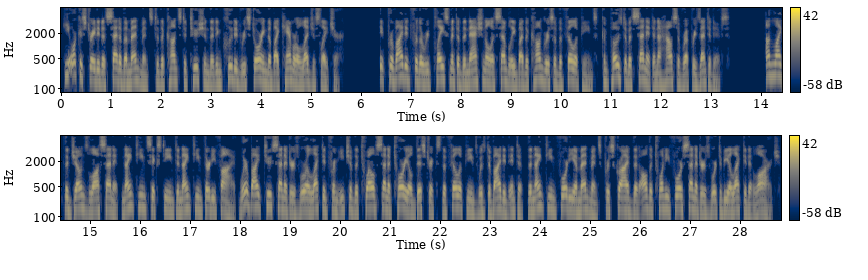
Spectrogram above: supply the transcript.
He orchestrated a set of amendments to the constitution that included restoring the bicameral legislature. It provided for the replacement of the National Assembly by the Congress of the Philippines, composed of a Senate and a House of Representatives. Unlike the Jones Law Senate 1916-1935, whereby two senators were elected from each of the 12 senatorial districts the Philippines was divided into, the 1940 amendments prescribed that all the 24 senators were to be elected at large.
